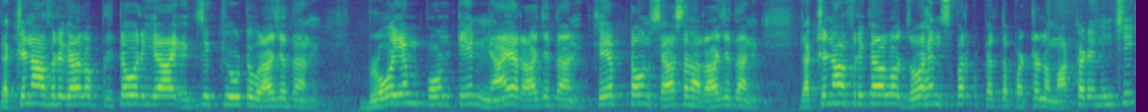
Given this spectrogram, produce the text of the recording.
దక్షిణాఫ్రికాలో ప్రిటోరియా ఎగ్జిక్యూటివ్ రాజధాని బ్లోయం పోంటీన్ న్యాయ రాజధాని కేప్ టౌన్ శాసన రాజధాని దక్షిణాఫ్రికాలో జోహెన్స్బర్గ్ పెద్ద పట్టణం. అక్కడి నుంచి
